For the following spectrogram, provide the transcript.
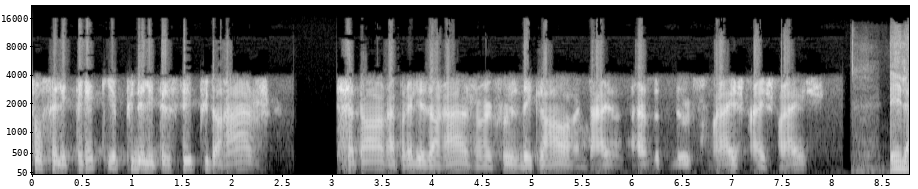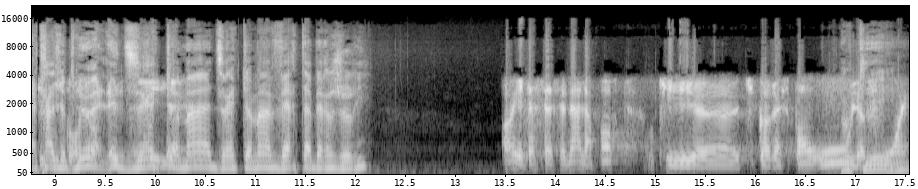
source électrique, il n'y a plus d'électricité, plus d'orage. Sept heures après les orages, un feu se déclare, une trace, une trace de pneus fraîches, fraîches, fraîches. Et la trace de ce qu'on pneu, a. elle est directement, directement vers ta bergerie? Ah, il est assassiné à la porte qui, euh, qui correspond où le foin.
